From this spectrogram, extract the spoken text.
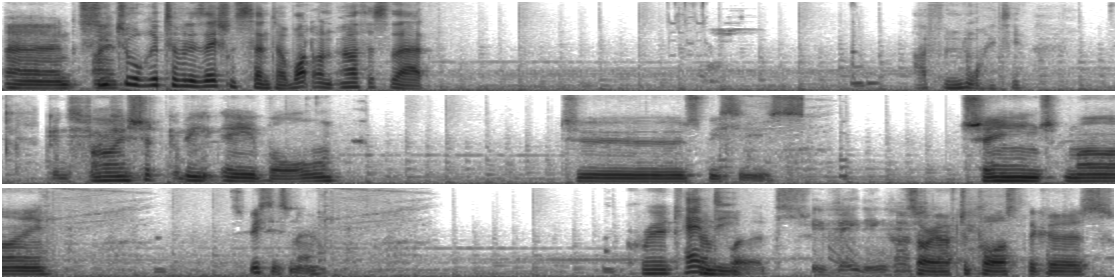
and I- C2 Revitalization Center, what on earth is that? I have no idea. Construction I should complete. be able to species change my species now. Create Handy. template. Evading. Sorry, I have to pause because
